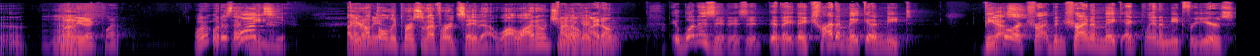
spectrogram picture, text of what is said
I don't eat eggplant. What what does that What? mean? You- I You're don't not the eat- only person I've heard say that. Why, why don't you I like don't. I don't. What is it? Is it they? They try to make it a meat. People Yes. are try, been trying to make eggplant a meat for years.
